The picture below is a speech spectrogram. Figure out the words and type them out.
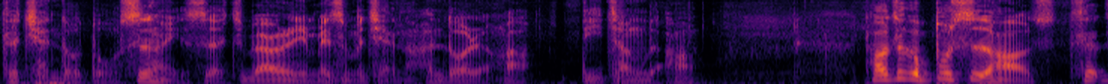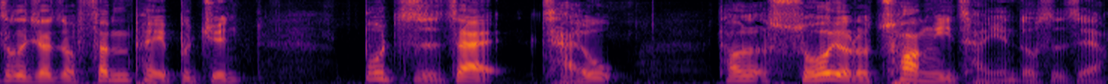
的钱都多。市场也是，几百万人也没什么钱了，很多人哈，底层的哈。他说这个不是哈，这这个叫做分配不均，不止在财务，他说所有的创意产业都是这样。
